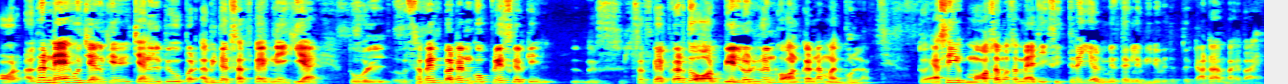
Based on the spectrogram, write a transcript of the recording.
और अगर नए हो चैनल के, चैनल पे ऊपर अभी तक सब्सक्राइब नहीं किया है तो सफ़ेद बटन को प्रेस करके सब्सक्राइब कर दो और बेल नोटिफिकेशन को ऑन करना मत भूलना। तो ऐसे ही मौसम मौसम मैजिक सीखते रहिए और मिलते अगले वीडियो में। तब तक टाटा बाय बाय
